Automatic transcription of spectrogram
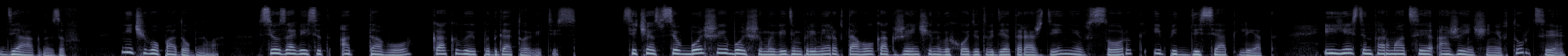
диагнозов. Ничего подобного. Все зависит от того, как вы подготовитесь. Сейчас все больше и больше мы видим примеров того, как женщины выходят в деторождение в 40 и 50 лет. И есть информация о женщине в Турции,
